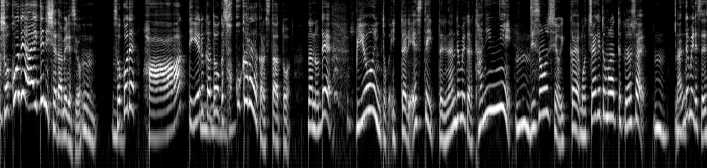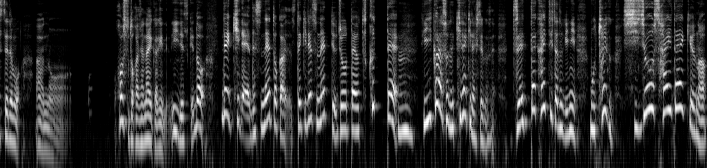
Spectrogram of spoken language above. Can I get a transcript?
そこで相手にしちゃダメですよ、うん、そこで「はあ」って言えるかどうか、そこからだからスタートは。なので美容院とか行ったりエステ行ったり何でもいいから他人に自尊心を一回持ち上げてもらってください、うん、何でもいいですエステでも。あのホストとかじゃない限りいいですけどで綺麗ですねとか素敵ですねっていう状態を作って、うん、いいからそれでキラキラしてください。絶対帰ってきた時にもうとにかく史上最大級の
